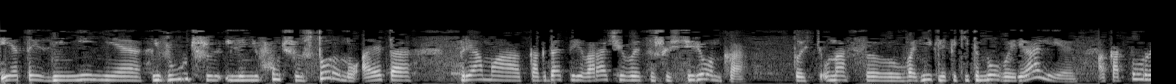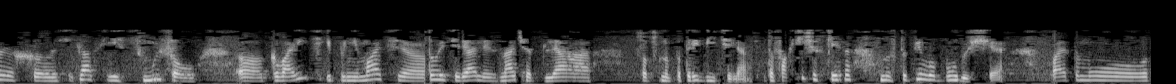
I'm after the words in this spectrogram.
и это изменения не в лучшую или не в худшую сторону, а это прямо когда переворачивается шестеренка. То есть у нас э, возникли какие-то новые реалии, о которых э, сейчас есть смысл э, говорить и понимать, э, что эти реалии значат для собственно, потребителя. Это фактически наступило будущее. Поэтому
